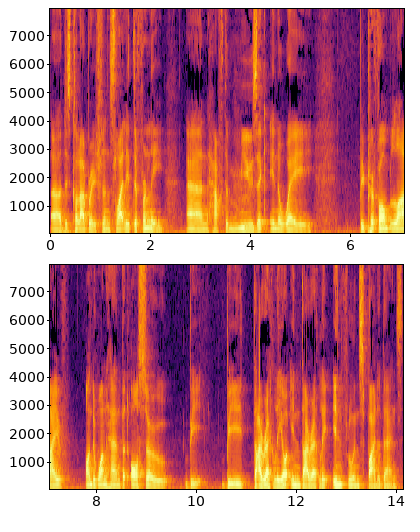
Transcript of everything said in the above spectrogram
uh, this collaboration slightly differently and have the music in a way be performed live on the one hand, but also be be directly or indirectly influenced by the dance.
